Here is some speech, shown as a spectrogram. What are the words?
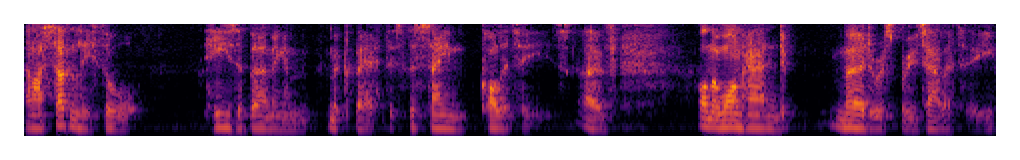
And I suddenly thought, he's a Birmingham Macbeth. It's the same qualities of, on the one hand, murderous brutality,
